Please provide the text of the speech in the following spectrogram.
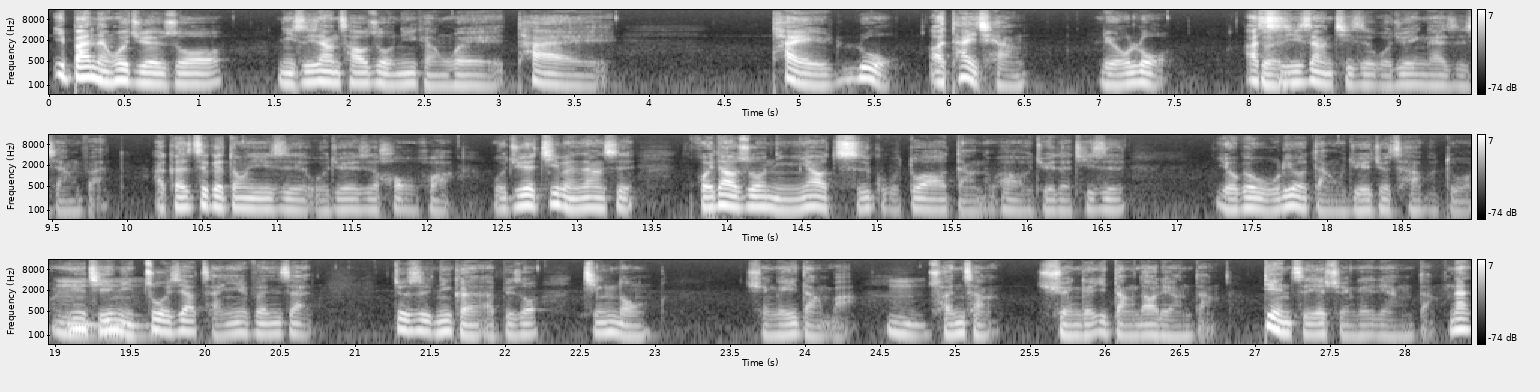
一般人会觉得说，你实际上操作你可能会太太弱啊、太强流落啊，实际上其实我觉得应该是相反。啊，可是这个东西是我觉得是后话，我觉得基本上是回到说你要持股多少档的话，我觉得其实有个五六档，我觉得就差不多。因为其实你做一下产业分散，就是你可能啊，比如说金融选个一档吧，嗯船厂选个一档到两档，电子也选个两档。那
